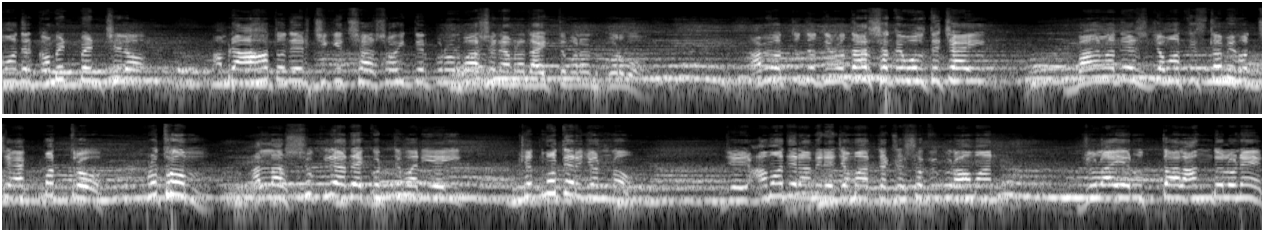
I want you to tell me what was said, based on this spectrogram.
আমাদের কমিটমেন্ট ছিল, আমরা আহতদের চিকিৎসা, শহীদদের পুনর্বাসনে আমরা দায়িত্ব পালন করব। আমি অত্যন্ত দৃঢ়তার সাথে বলতে চাই, বাংলাদেশ জামাত ইসলামী হচ্ছে একমাত্র প্রথম আল্লাহ শুক্রিয়া আদায় করতে পারি এই খেদমতের জন্য। যে আমাদের আমিরে জামাত ডক্টর শফিকুর রহমান জুলাইয়ের উত্তাল আন্দোলনের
